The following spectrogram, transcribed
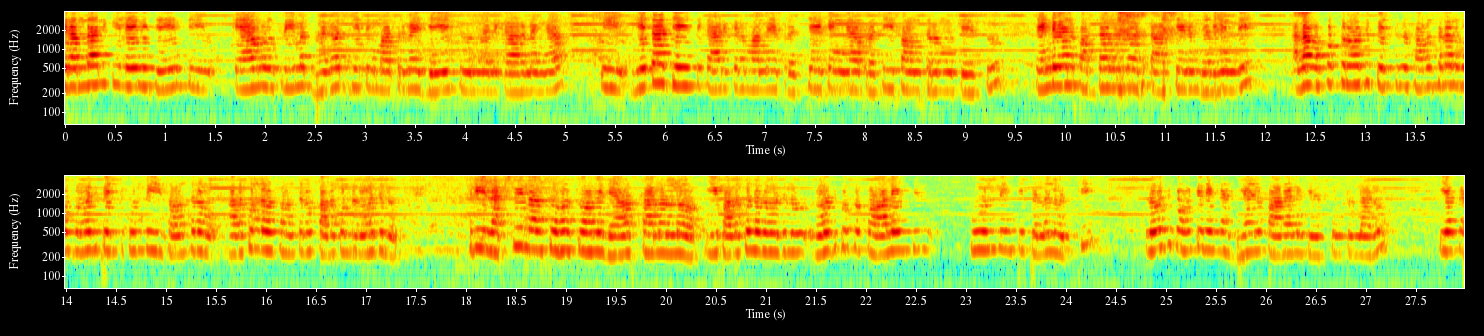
గ్రంథానికి లేని జయంతి కేవలం శ్రీమద్ భగవద్గీతకు మాత్రమే జయంతి ఉందని కారణంగా ఈ గీతా జయంతి కార్యక్రమాన్ని ప్రత్యేకంగా ప్రతి సంవత్సరము చేస్తూ రెండు వేల పద్నాలుగులో స్టార్ట్ చేయడం జరిగింది. అలా ఒక్కొక్క రోజు పెంచుకు సంవత్సరానికి ఒక రోజు పెంచుకుంటూ ఈ సంవత్సరం పదకొండవ సంవత్సరం పదకొండు రోజులు శ్రీ లక్ష్మీ నరసింహస్వామి దేవస్థానంలో ఈ పదకొండు రోజులు రోజుకొక కాలేజీ స్కూల్ నుంచి పిల్లలు వచ్చి రోజుకు ఒకటి రెండు అధ్యాయాలు పారాయణ చేసుకుంటున్నారు. ఈ యొక్క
